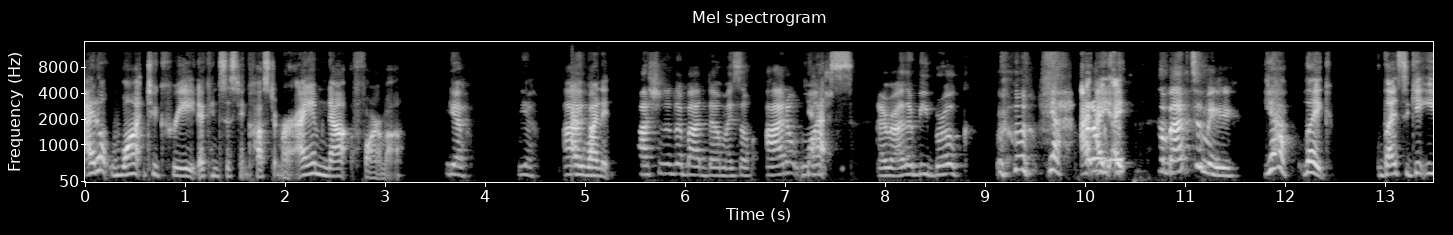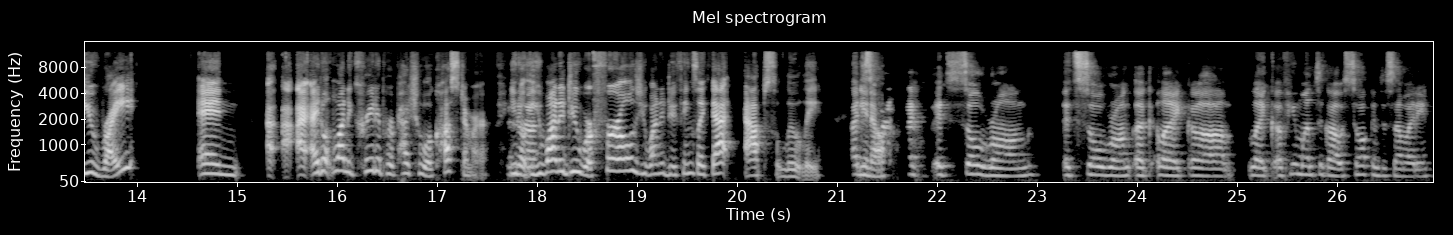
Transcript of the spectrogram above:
I don't want to create a consistent customer. I am not pharma. Yeah. Yeah. I, I want it passionate about that myself. I don't want yes. I'd rather be broke. yeah. I, I, I come back to me. Yeah. Like let's get you right and I, I don't want to create a perpetual customer. You know, you want to do referrals, you want to do things like that. Absolutely. I you know, it's so wrong. It's so wrong. Like, like, um, like a few months ago, I was talking to somebody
